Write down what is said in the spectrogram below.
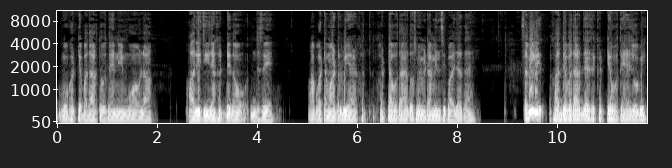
वो खट्टे पदार्थ होते हैं, नींबू, आंवला, आदि चीज़ें खट्टे तो जैसे आपका टमाटर भी है खट्टा होता है तो उसमें विटामिन सी पाया जाता है। सभी खाद्य पदार्थ जैसे खट्टे होते हैं, जो भी,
